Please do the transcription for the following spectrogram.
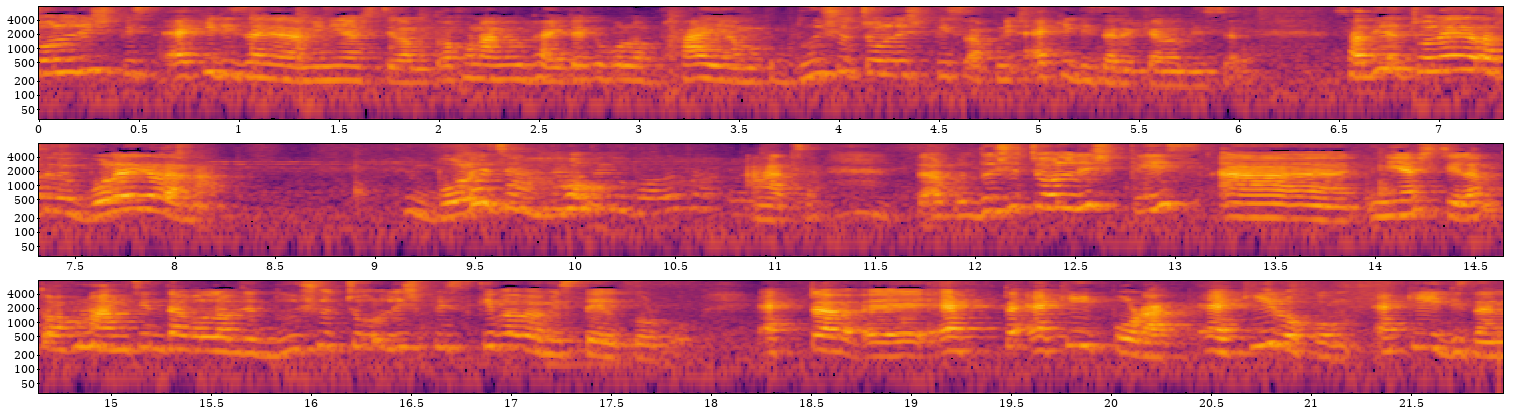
চল্লিশ পিস একই ডিজাইনের আমি নিয়ে আসছিলাম। তখন আমি ভাইটাকে বললাম ভাই আমাকে দুইশো চল্লিশ পিস আপনি একই ডিজাইনের কেন দিচ্ছেন সাদিয়া চলে গেলা তুমি বলে গেলা না। বলে যাও। আচ্ছা তারপর দুইশো চল্লিশ পিস নিয়ে আসছিলাম। তখন আমি চিন্তা করলাম যে দুইশো চল্লিশ পিস কীভাবে আমি সেল করব? একটা একটা, একই প্রোডাক্ট একই রকম, একই ডিজাইন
